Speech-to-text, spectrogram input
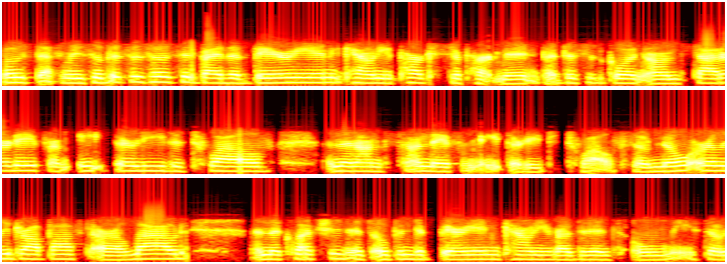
Most definitely. So this is hosted by the Berrien County Parks Department, but this is going on Saturday from 8:30 to 12, and then on Sunday from 8:30 to 12. So no early drop-offs are allowed, and the collection is open to Berrien County residents only. So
